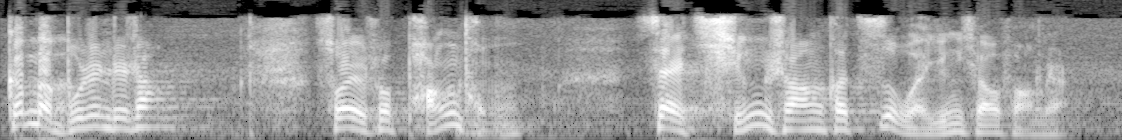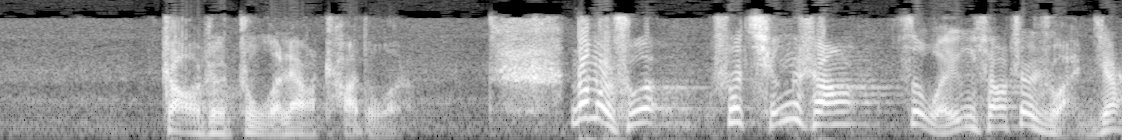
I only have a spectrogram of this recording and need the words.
根本不认这账。所以说，庞统在情商和自我营销方面，照着诸葛亮差多了。那么说说情商、自我营销这软件，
